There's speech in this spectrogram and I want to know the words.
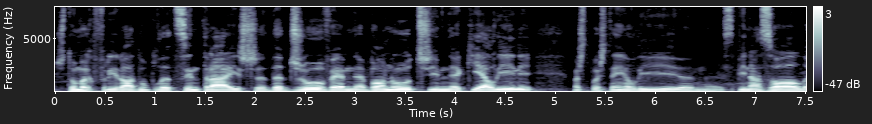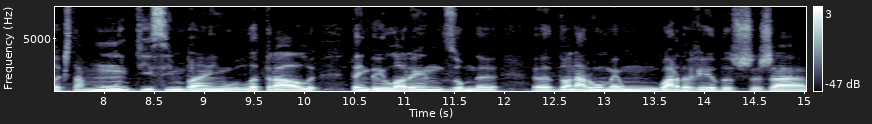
Estou-me a referir à dupla de centrais da Juve, eh, Bonucci, Chiellini. Mas depois tem ali eh, Spinazzola, que está muitíssimo bem. O lateral tem Di Lorenzo. Donnarumma é um guarda-redes já,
